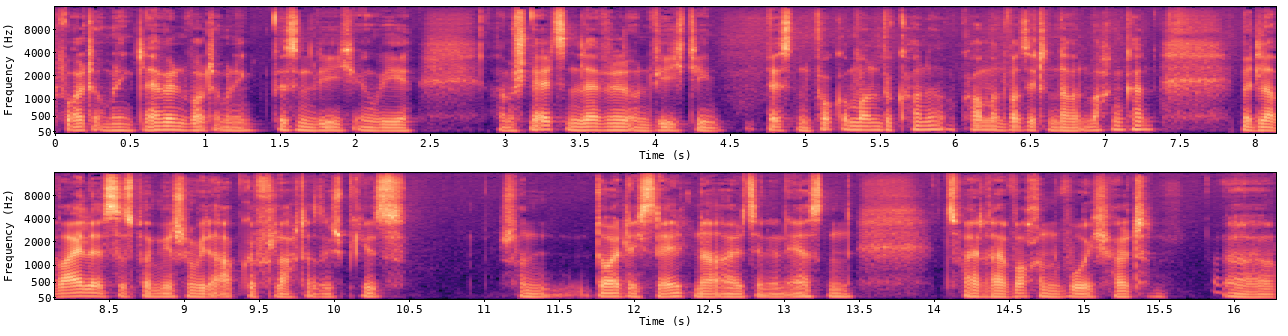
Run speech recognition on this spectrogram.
Ich wollte unbedingt leveln, wollte unbedingt wissen, wie ich irgendwie am schnellsten Level und wie ich die besten Pokémon bekomme, bekomme und was ich dann damit machen kann. Mittlerweile ist es bei mir schon wieder abgeflacht. Also ich spiele es schon deutlich seltener als in den ersten zwei, drei Wochen, wo ich halt äh,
